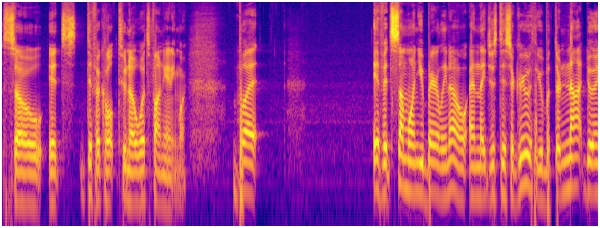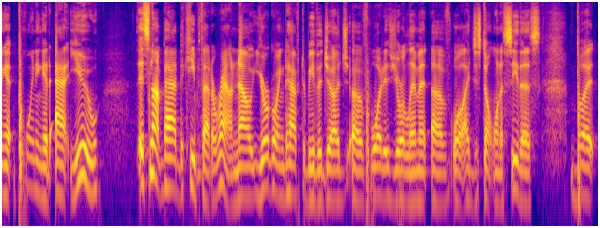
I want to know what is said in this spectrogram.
so it's difficult to know what's funny anymore. But if it's someone you barely know and they just disagree with you, but they're not doing it pointing it at you, it's not bad to keep that around. Now, you're going to have to be the judge of what is your limit of, well, I just don't want to see this. But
